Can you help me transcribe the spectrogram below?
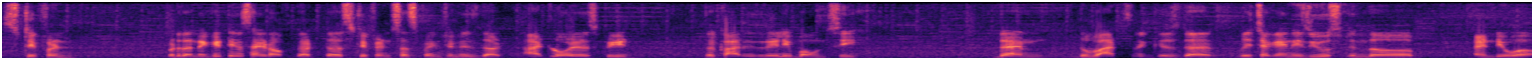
stiffened but the negative side of that uh, stiffened suspension is that at lower speed, the car is really bouncy. Then the Watt's link is there, which again is used in the Endeavour.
